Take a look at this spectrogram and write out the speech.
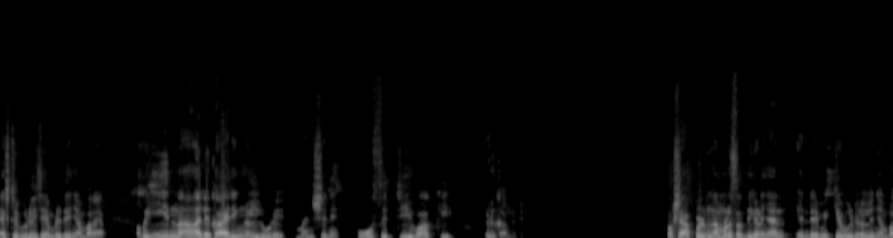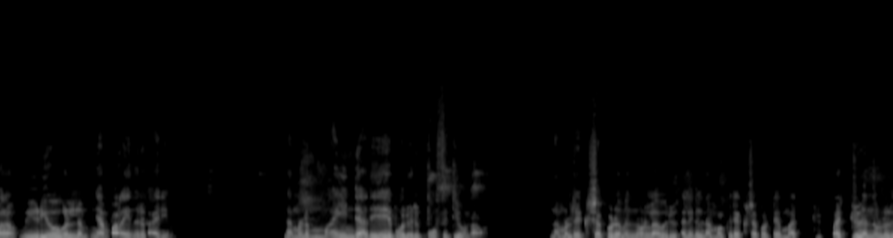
നെക്സ്റ്റ് വീഡിയോ ചെയ്യുമ്പോഴത്തേക്ക് ഞാൻ പറയാം. അപ്പോൾ ഈ നാല് കാര്യങ്ങളിലൂടെ മനുഷ്യനെ പോസിറ്റീവാക്കി എടുക്കാൻ പറ്റും. പക്ഷെ അപ്പോഴും നമ്മൾ ശ്രദ്ധിക്കണം. ഞാൻ എന്റെ മിക്ക വീടുകളിലും ഞാൻ പറ വീഡിയോകളിലും ഞാൻ പറയുന്നൊരു കാര്യം. നമ്മളുടെ മൈൻഡ് അതേപോലെ ഒരു പോസിറ്റീവ് ഉണ്ടാവും നമ്മൾ രക്ഷപ്പെടും എന്നുള്ള ഒരു അല്ലെങ്കിൽ നമ്മൾക്ക് രക്ഷപ്പെട്ടേ മറ്റു പറ്റൂ എന്നുള്ളൊരു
